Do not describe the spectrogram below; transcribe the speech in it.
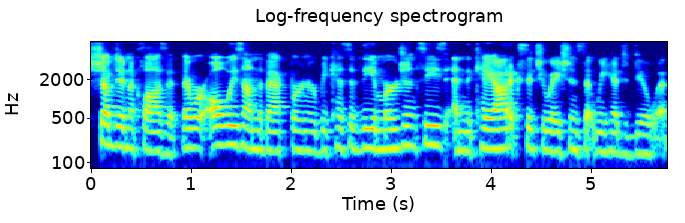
shoved in a closet. They were always on the back burner because of the emergencies and the chaotic situations that we had to deal with.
